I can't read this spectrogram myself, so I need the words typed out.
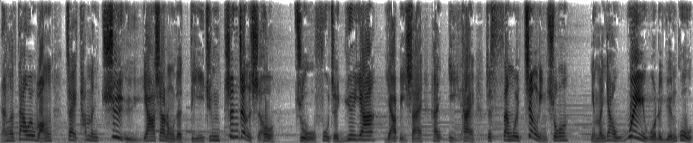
然而，大卫王在他们去与押沙龙的敌军征战的时候，嘱咐着约押、亚比筛和以太这三位将领说：“你们要为我的缘故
